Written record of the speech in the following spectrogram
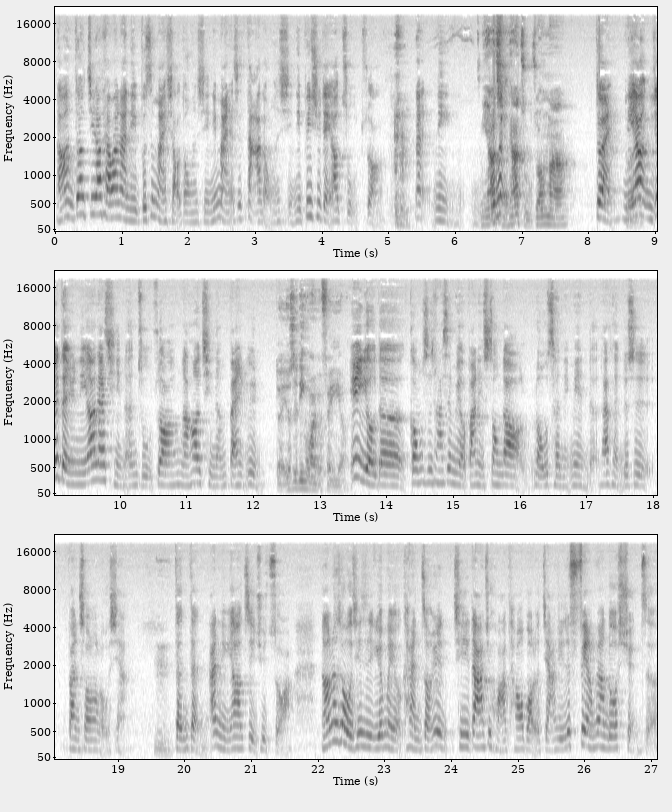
然后你都要寄到台湾来，你不是买小东西，你买的是大东西，你必须得要组装，那你你要请他组装吗？对，你要你就等于你要再请人组装，然后请人搬运，对，又是另外一个费用。因为有的公司他是没有把你送到楼层里面的，他可能就是把你送到楼下，嗯，等等，啊，你要自己去抓。然后那时候我其实原本有看中，因为其实大家去划淘宝的家具是非常非常多选择，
